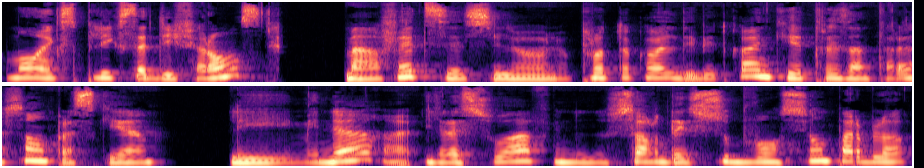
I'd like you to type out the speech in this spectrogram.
comment explique cette différence? Ben, En fait, c'est le, protocole des bitcoins qui est très intéressant parce que les mineurs, ils reçoivent une sorte de subvention par bloc.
